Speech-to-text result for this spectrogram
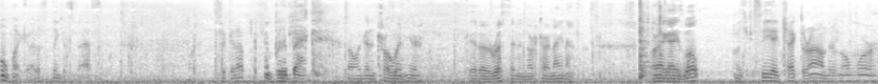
Oh my God, this thing is fast. Pick it up and put it back. Don't want to get in trouble in here. Get arrested in North Carolina. All right, guys. Well, as you can see, I checked around. There's no more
